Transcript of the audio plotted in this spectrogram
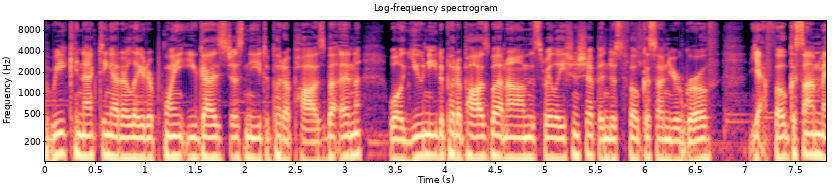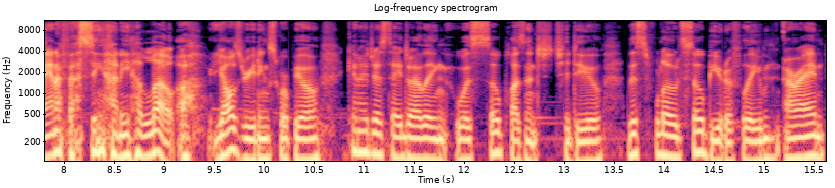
reconnecting at a later point. You guys just need to put a pause button. Well you need to put a pause button on this relationship and just focus on your growth. Yeah focus on manifesting honey. Hello. Uh, y'all's reading scorpio. Can i just say darling was so pleasant to do. This flowed so beautifully all right?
